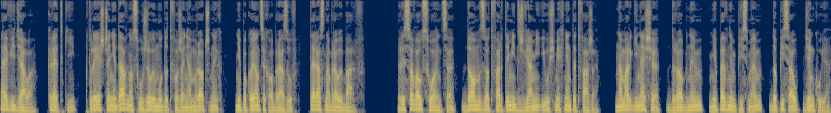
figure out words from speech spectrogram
E widziała kredki, które jeszcze niedawno służyły mu do tworzenia mrocznych, niepokojących obrazów, teraz nabrały barw. Rysował słońce, dom z otwartymi drzwiami i uśmiechnięte twarze. Na marginesie, drobnym, niepewnym pismem, dopisał dziękuję.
